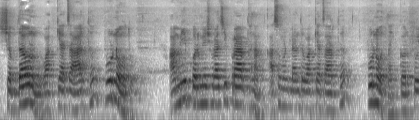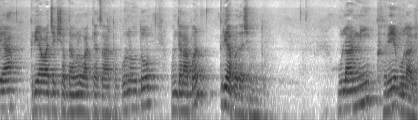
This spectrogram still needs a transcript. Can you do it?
शब्दावरून वाक्याचा अर्थ पूर्ण होतो. आम्ही परमेश्वराची प्रार्थना असं म्हटल्यानंतर वाक्याचा अर्थ पूर्ण होत नाही. करतो या क्रियावाचक शब्दामुळे वाक्याचा अर्थ पूर्ण होतो. म्हणून त्याला आपण क्रियापद असे म्हणतो. मुलांनी खरे बोलावे.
